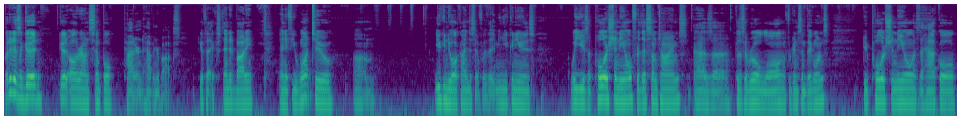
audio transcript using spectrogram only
But it is a good, good all-around simple pattern to have in your box. You have that extended body, and if you want to, um, you can do all kinds of stuff with it. I mean, you can use, we use a polar chenille for this sometimes, as because it's a real long if we're doing some big ones. Do polar chenille as the hackle,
